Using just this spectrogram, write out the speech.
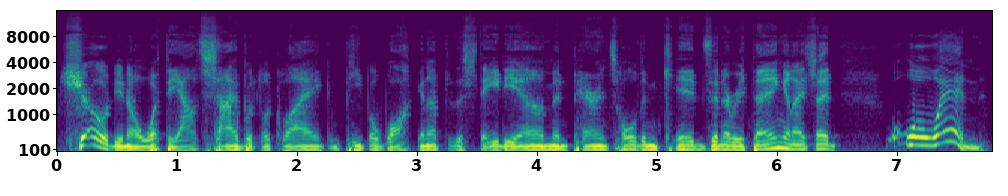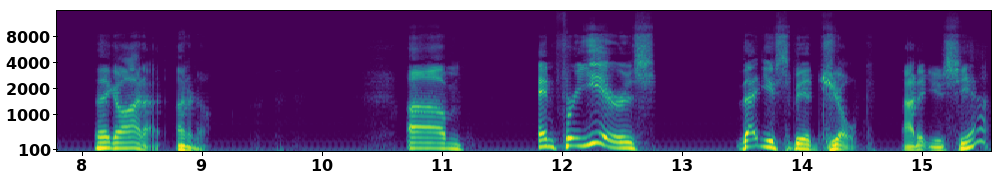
showed you know what the outside would look like, and people walking up to the stadium, and parents holding kids and everything. And I said, well, when? And they go, I don't, I don't know. Um, and for years, that used to be a joke out at UCF.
